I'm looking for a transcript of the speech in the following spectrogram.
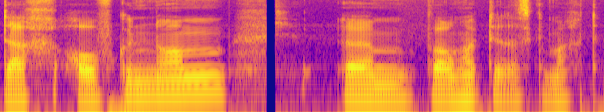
Dach aufgenommen. Ähm, warum habt ihr das gemacht?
